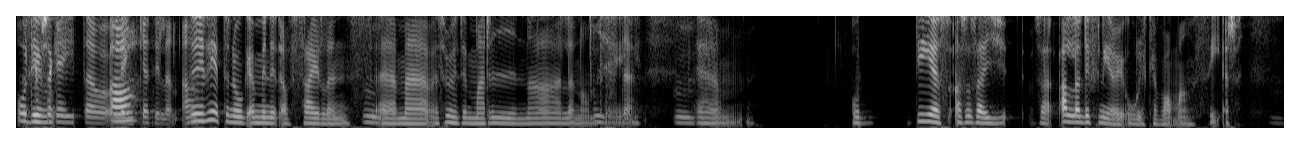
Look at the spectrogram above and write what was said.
Och Jag ska det- försöka hitta och Ja. länka till den. Ja. Den heter nog A Minute of Silence Mm. eh, med, jag tror det heter Marina eller någonting. Just det. Mm. Ehm, och det är, alltså så här, så här, alla definierar ju olika vad man ser. Mm.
